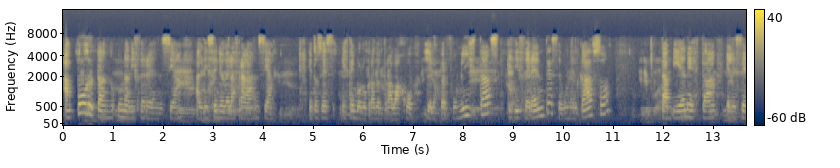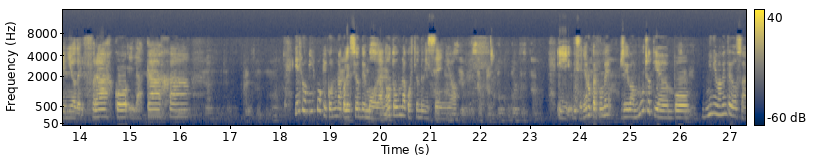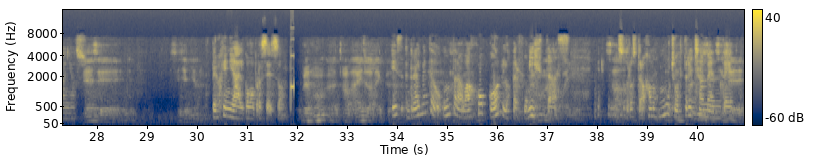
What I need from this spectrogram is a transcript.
aportan una diferencia al diseño de la fragancia. Entonces está involucrado el trabajo de los perfumistas, que es diferente según el caso, también está el diseño del frasco y la caja. Y es lo mismo que con una colección de moda, ¿no? Toda una cuestión de diseño. Y diseñar un perfume lleva mucho tiempo, mínimamente dos años. Pero genial como proceso. Es realmente un trabajo con los perfumistas. Nosotros trabajamos mucho estrechamente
